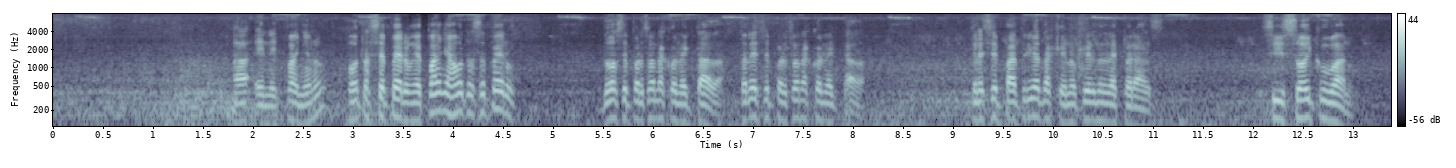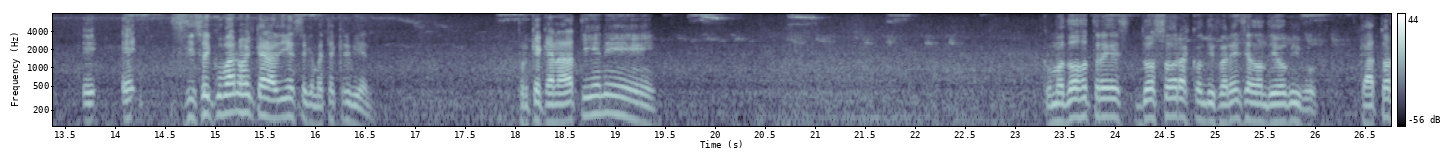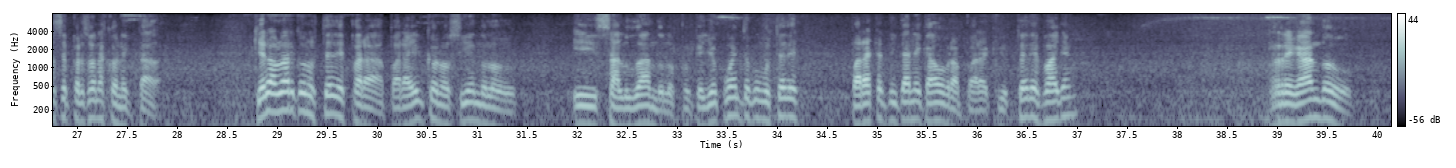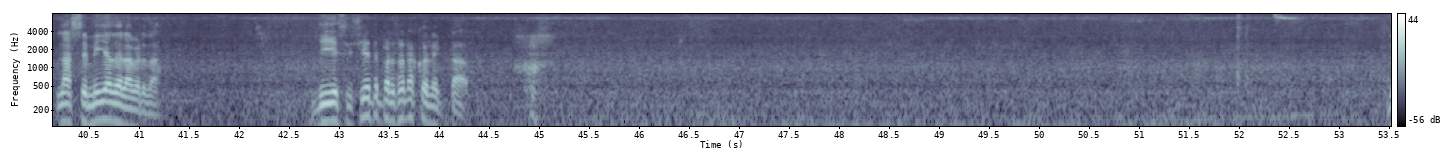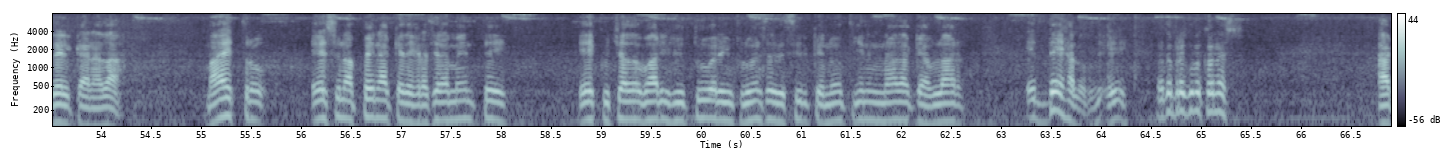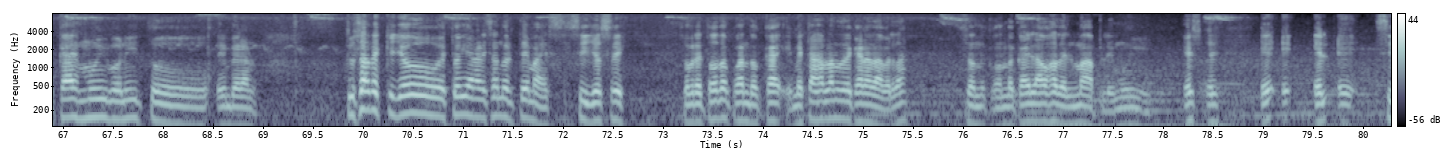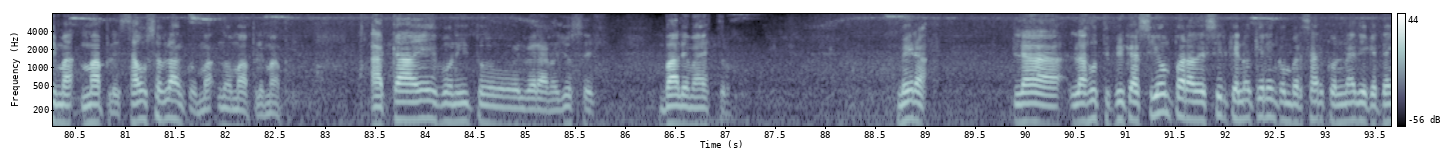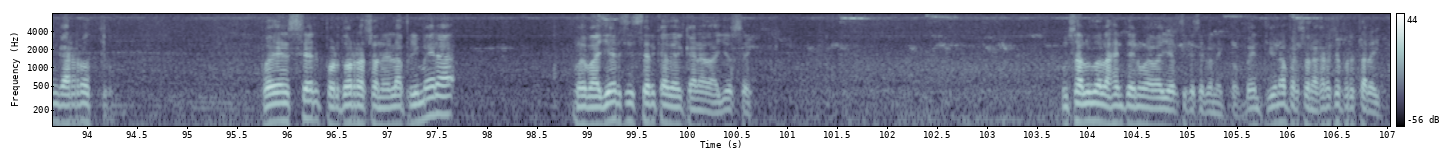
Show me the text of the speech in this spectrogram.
En España, ¿no? JC Pero, en España JC Pero. 12 personas conectadas, 13 personas conectadas. 13 patriotas que no pierden la esperanza. Si soy cubano. Eh, eh, si soy cubano es el canadiense que me está escribiendo. Porque Canadá tiene como dos o tres, dos horas con diferencia donde yo vivo. 14 personas conectadas. Quiero hablar con ustedes para, para ir conociéndolos y saludándolos, porque yo cuento con ustedes para esta titánica obra, para que ustedes vayan regando la semilla de la verdad. 17 personas conectadas. Del Canadá. Maestro, es una pena que desgraciadamente he escuchado varios youtubers e influencers decir que no tienen nada que hablar. Eh, déjalo, eh, no te preocupes con eso. Acá es muy bonito en verano. Tú sabes que yo estoy analizando el tema ese, sí, yo sé. Sobre todo cuando cae, me estás hablando de Canadá, ¿verdad? Cuando cae la hoja del maple, muy... Eh, eh, el, sí, maple, sauce blanco, no maple, maple. Acá es bonito el verano, yo sé. Vale, maestro. Mira, la, la justificación para decir que no quieren conversar con nadie que tenga rostro pueden ser por dos razones. La primera Nueva Jersey, cerca del Canadá, yo sé. Un saludo a la gente de Nueva Jersey que se conectó. 21 personas, gracias por estar ahí.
